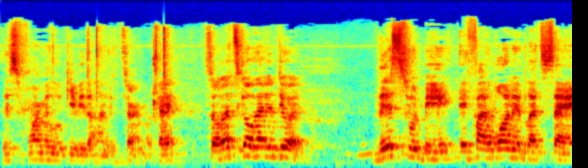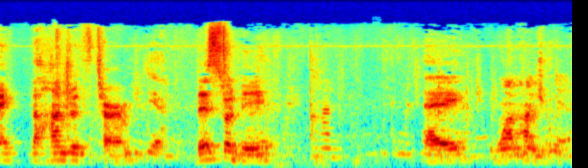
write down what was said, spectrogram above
This formula will give you the hundredth term, okay? So let's go ahead and do it. This would be, if I wanted, let's say, the hundredth term, Yeah. This would be a 100,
